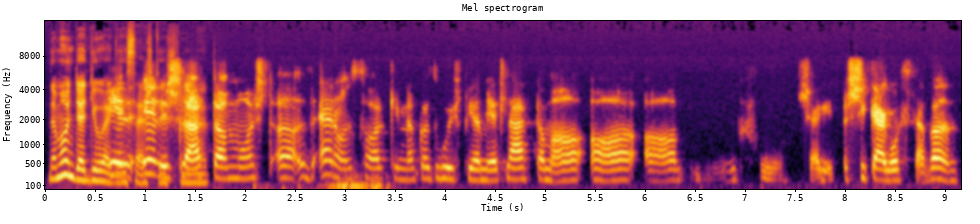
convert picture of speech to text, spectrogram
de mondja egy jó egész én, estés én is filmet. láttam most, az Aaron Sorkinnak az új filmjét láttam, a, a, a segít, Chicago Seven.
